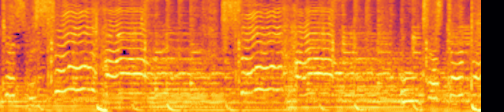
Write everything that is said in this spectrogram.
gets me so high, so high. Ooh, just a.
